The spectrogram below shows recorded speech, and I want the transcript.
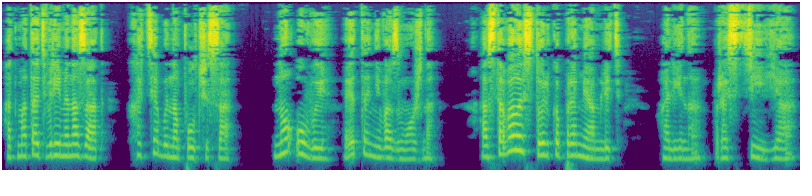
отмотать время назад, хотя бы на полчаса. Но, увы, это невозможно. Оставалось только промямлить. «Алина, прости, я...»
